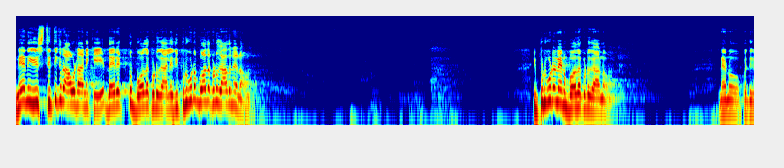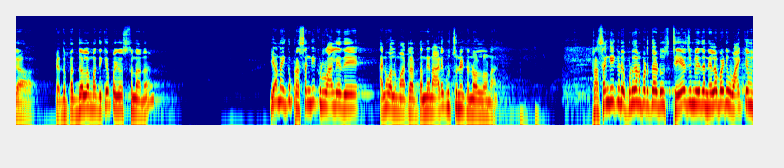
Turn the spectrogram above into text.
నేను ఈ స్థితికి రావడానికి డైరెక్ట్ బోధకుడు కాలేదు. ఇప్పుడు కూడా బోధకుడు కాదు నేను. ఇప్పుడు కూడా నేను బోధకుడు గాను నేను కొద్దిగా పెద్ద పెద్దోళ్ళ మధ్యకే పోయి వస్తున్నాను ఏమన్నా ఇంకా ప్రసంగికుడు రాలేదే అని వాళ్ళు మాట్లాడతాను నేను ఆడే కూర్చునేటాను వాళ్ళలోన. ప్రసంగికుడు ఎప్పుడు కనపడతాడు? స్టేజ్ మీద నిలబడి వాక్యం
